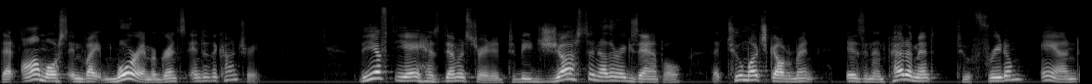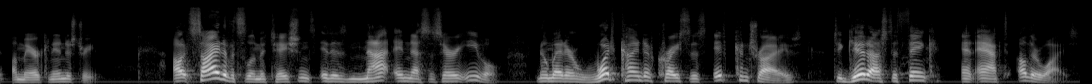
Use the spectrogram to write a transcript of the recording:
that almost invite more immigrants into the country. The FDA has demonstrated to be just another example that too much government is an impediment to freedom and American industry. Outside of its limitations, it is not a necessary evil, no matter what kind of crisis it contrives to get us to think and act otherwise.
